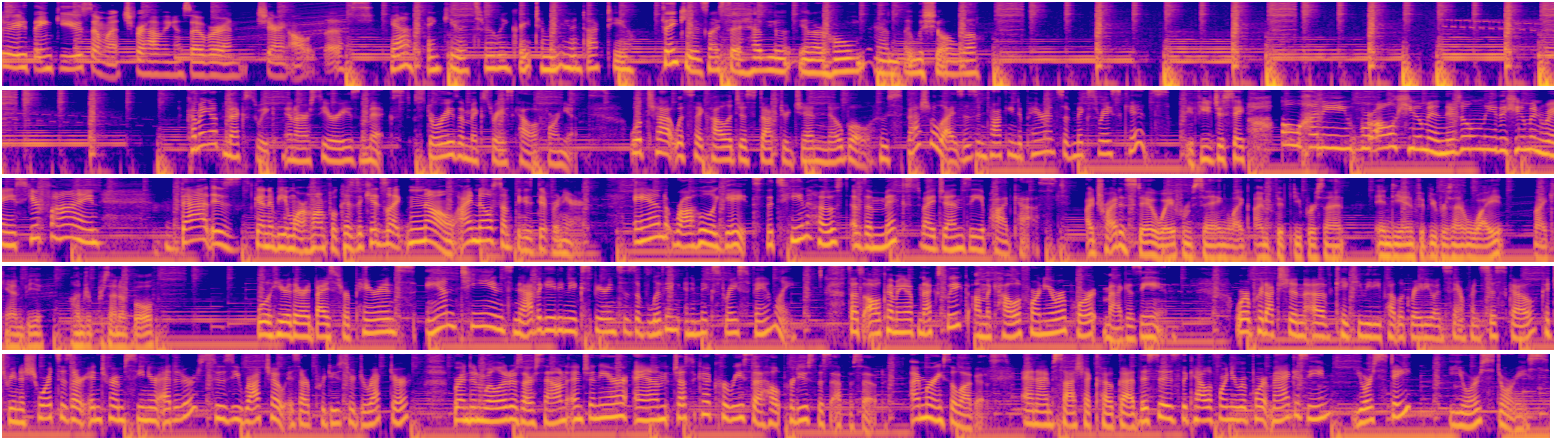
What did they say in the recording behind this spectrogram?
Cherríe, thank you so much for having us over and sharing all of this. Yeah, thank you. It's really great to meet you and talk to you. Thank you. It's nice to have you in our home, and I wish you all well. Coming up next week in our series Mixed Stories of Mixed Race Californians. We'll chat with psychologist Dr. Jen Noble, who specializes in talking to parents of mixed race kids. If you just say, Oh, honey, we're all human, there's only the human race, you're fine, that is going to be more harmful because the kid's like, No, I know something is different here. And Rahul Yates, the teen host of the Mixed by Gen Z podcast. I try to stay away from saying, like, I'm 50% Indian, 50% white. I can be 100% of both We'll hear their advice for parents and teens navigating the experiences of living in a mixed race family. That's all coming up next week on the California Report magazine. We're a production of KQED Public Radio in San Francisco. Katrina Schwartz is our interim senior editor. Susie Racho is our producer director. Brendan Willard is our sound engineer. And Jessica Kariisa helped produce this episode. I'm Marisa Lagos. And I'm Sasha Khokha. This is the California Report magazine. Your state, your stories.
